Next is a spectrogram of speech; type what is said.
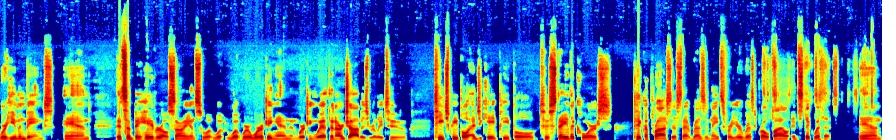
We're human beings, and it's a behavioral science what, what what we're working in and working with, and our job is really to teach people, educate people to stay the course, pick a process that resonates for your risk profile, and stick with it. And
